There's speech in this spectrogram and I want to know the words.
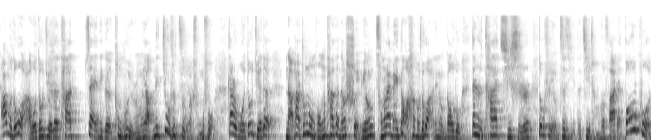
阿莫多瓦，我都觉得他在那个《痛苦与荣耀》那就是自我重复。但是我都觉得，哪怕钟梦红，他可能水平从来没到阿莫多瓦那种高度，但是他其实都是有自己的继承和发展。包括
